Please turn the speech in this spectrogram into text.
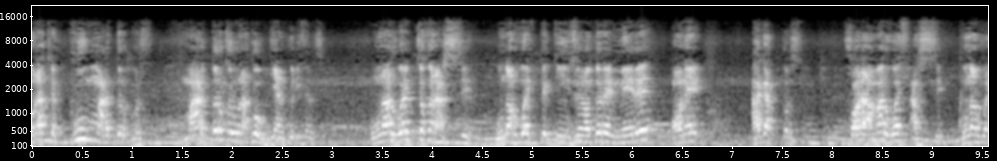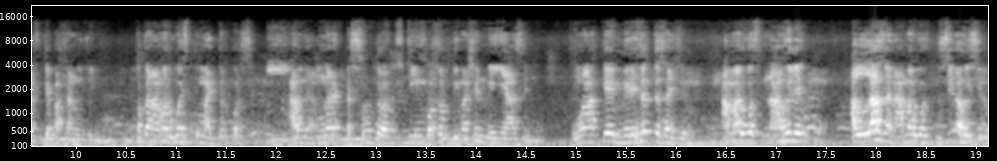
ওনাকে খুব মারধর করছে। মারধর করে ওনাকে অজ্ঞান করে ফেলছে। ওনার ওয়াইফ যখন আসছে, ওনার ওয়াইফকে তিনজন ধরে মেরে অনেক আঘাত করছে। পরে আমার ওয়াইফ আসছে, ওনার ওয়াইফকে বাঁচানোর জন্য। তখন আমার ওয়াইফকে মারধর করছে। আর ওনার একটা ছোট্ট তিন বছর, দুই মাসের মেয়ে আছে। ওনাকে মেরে ফেলতে চাইছিল আমার ওয়াইফ না হইলে আল্লাহ জানে, আমার ওয়াইফ খুশিরা হয়েছিল।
